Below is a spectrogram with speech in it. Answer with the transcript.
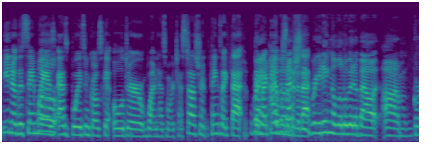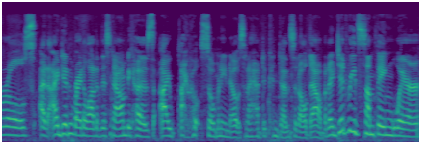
you know, the same way as, as boys and girls get older, one has more testosterone, things like that. There right. might be a I was actually bit of that. reading a little bit about um, girls, and I didn't write a lot of this down because I, I wrote so many notes and I had to condense it all down. But I did read something where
